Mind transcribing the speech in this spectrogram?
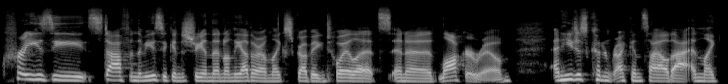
crazy stuff in the music industry and then on the other I'm like scrubbing toilets in a locker room. And he just couldn't reconcile that and like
